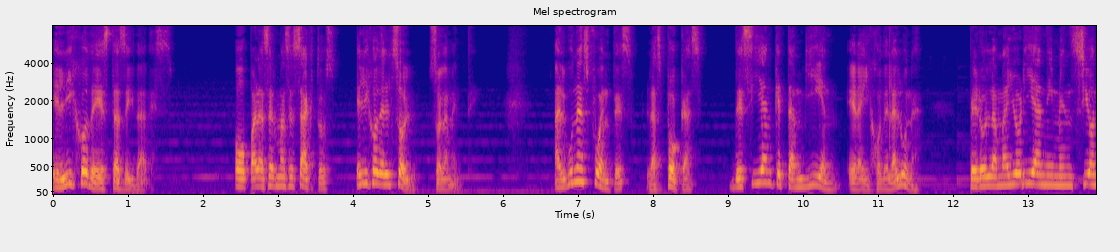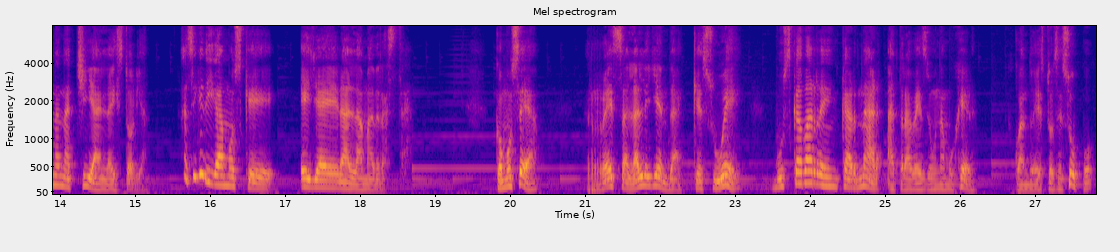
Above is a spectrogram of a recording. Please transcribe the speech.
el hijo de estas deidades. O para ser más exactos, el hijo del sol solamente. Algunas fuentes, las pocas, decían que también era hijo de la luna, pero la mayoría ni mencionan a Chia en la historia, así que digamos que ella era la madrastra. Como sea, reza la leyenda que Sue buscaba reencarnar a través de una mujer. Cuando esto se supo,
